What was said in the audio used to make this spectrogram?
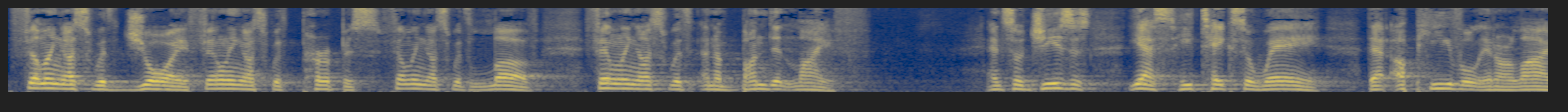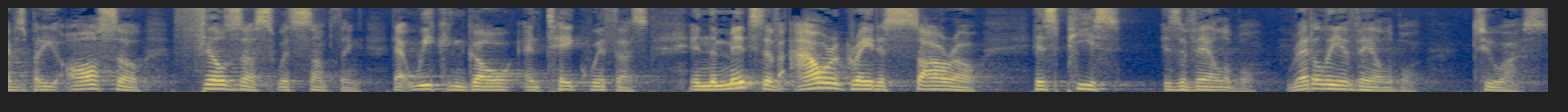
filling us with joy, filling us with purpose, filling us with love, filling us with an abundant life. And so Jesus, yes, he takes away that upheaval in our lives, but He also fills us with something that we can go and take with us. In the midst of our greatest sorrow, His peace is available, readily available to us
